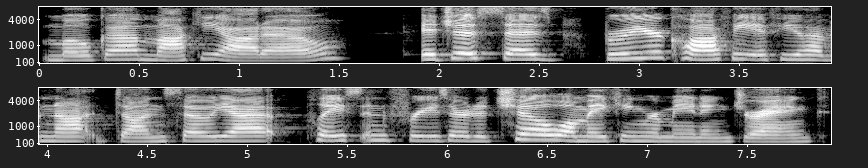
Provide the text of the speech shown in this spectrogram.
mocha macchiato, it just says brew your coffee if you have not done so yet. Place in freezer to chill while making remaining drink.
